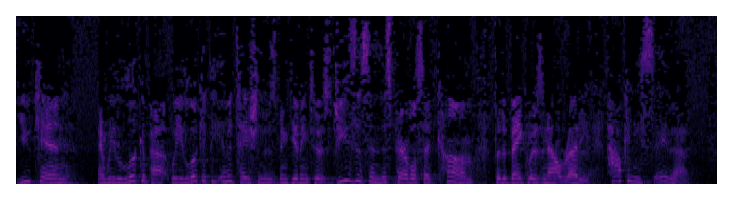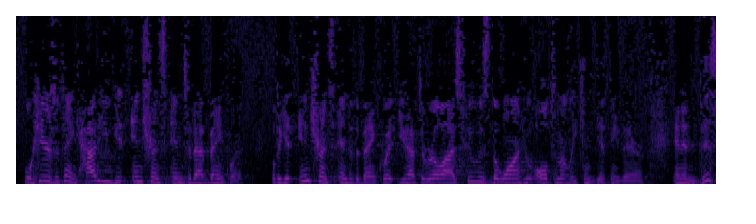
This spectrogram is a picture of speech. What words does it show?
you can, and we look about, we look at the invitation that has been given to us. Jesus in this parable said, "Come, for the banquet is now ready." How can he say that? Well, here's the thing: How do you get entrance into that banquet? Well, to get entrance into the banquet, you have to realize who is the one who ultimately can get me there. And in this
